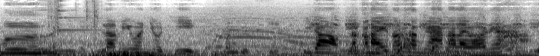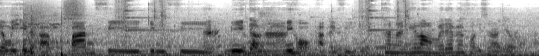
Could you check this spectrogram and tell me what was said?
หมื่นแล้วมีวันหยุดอีกวันหยุดอีก พี่ดอกแล้นี่วก็ใครมีต้องทำงานอะไรวะเนี่ย ยังมีอีกนะครับ บ้านฟรีกินฟรีฮะมีหเดี๋อยวนะ มีหอพักให้ฟรีด้วย ทั้งนั้นที่เราไม่ได้เป็นคนอิสราเอลหรอคะ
